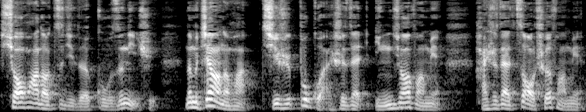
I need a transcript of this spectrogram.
消化到自己的骨子里去。那么这样的话，其实不管是在营销方面，还是在造车方面。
